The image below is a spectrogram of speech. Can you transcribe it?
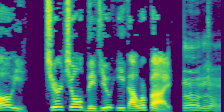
Oi, Churchill did you eat our pie? Um, no.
